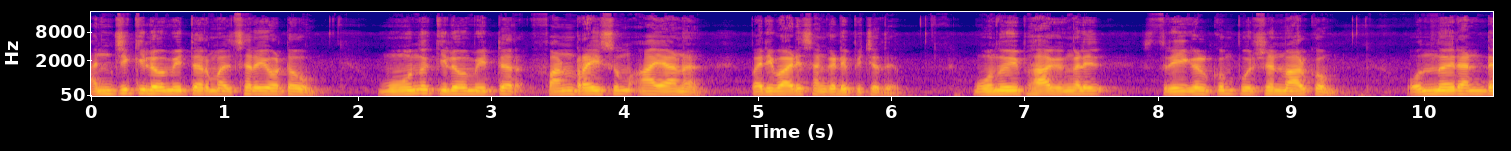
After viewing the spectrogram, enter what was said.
അഞ്ച് കിലോമീറ്റർ മത്സരയോട്ടവും മൂന്ന് കിലോമീറ്റർ ഫണ്ട് റൈസും ആയാണ് പരിപാടി സംഘടിപ്പിച്ചത്. മൂന്ന് വിഭാഗങ്ങളിൽ സ്ത്രീകൾക്കും പുരുഷന്മാർക്കും ഒന്ന് രണ്ട്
